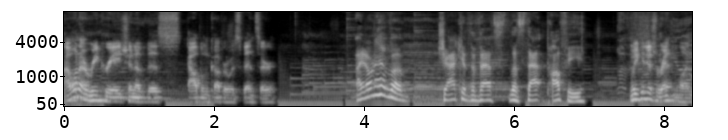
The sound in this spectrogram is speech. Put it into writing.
I want a recreation of this album cover with Spencer. I don't have a jacket that that's that's that puffy. We can just rent one.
